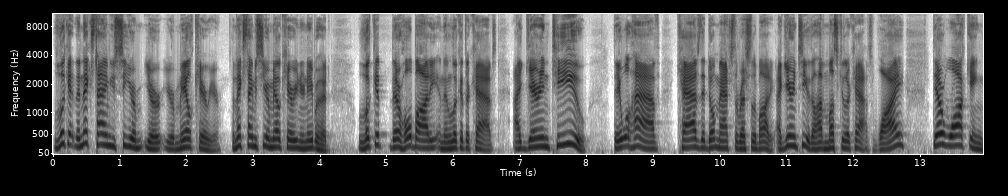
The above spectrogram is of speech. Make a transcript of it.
Look at the next time you see your your your mail carrier. The next time you see your mail carrier in your neighborhood, look at their whole body and then look at their calves. I guarantee you they will have calves that don't match the rest of the body. I guarantee you they'll have muscular calves. Why? They're walking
